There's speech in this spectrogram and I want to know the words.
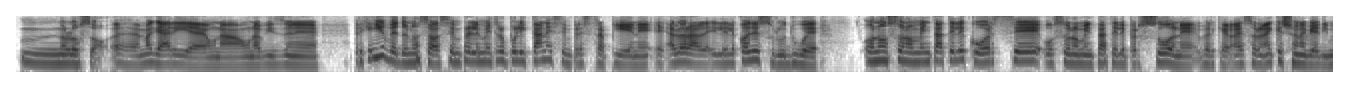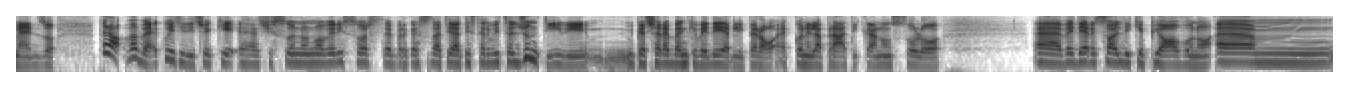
mh, mm, non lo so, eh, magari è una, una visione perché io vedo, non so, sempre le metropolitane sempre strapiene. E allora le, le cose sono due o non sono aumentate le corse o sono aumentate le persone, perché adesso non è che c'è una via di mezzo. Però vabbè, qui ti dice che eh, ci sono nuove risorse perché sono stati dati servizi aggiuntivi, mi piacerebbe anche vederli, però ecco nella pratica, non solo eh, vedere soldi che piovono. Um,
